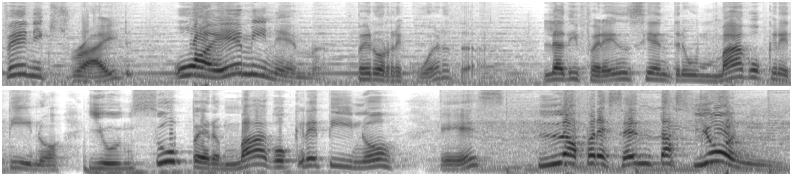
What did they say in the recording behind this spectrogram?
Phoenix Wright o a Eminem. Pero recuerda, la diferencia entre un mago cretino y un super mago cretino es la presentación.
